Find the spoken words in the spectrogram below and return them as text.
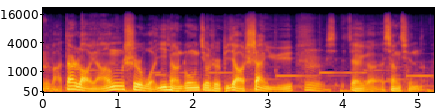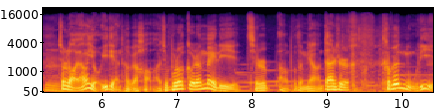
对嗯吧？但是老杨是我印象中就是比较善于嗯这个相亲的。嗯，就老杨有一点特别好啊，就不说个人魅力，其实啊不怎么样，但是特别努力。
